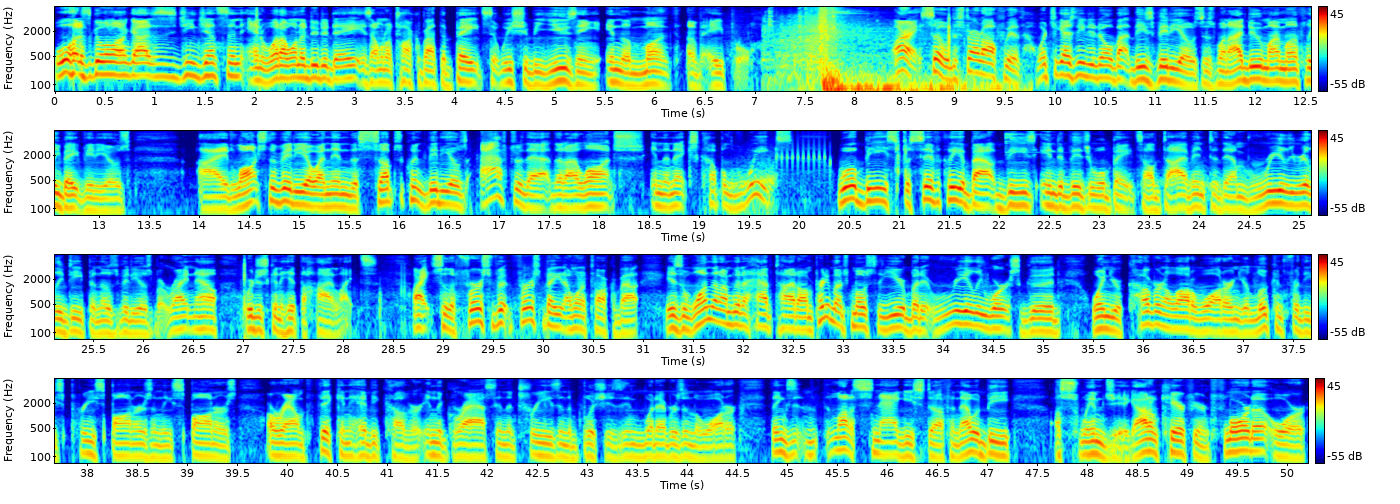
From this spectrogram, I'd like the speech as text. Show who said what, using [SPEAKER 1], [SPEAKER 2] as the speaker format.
[SPEAKER 1] What is going on guys? This is Gene Jensen and what I want to do today is I want to talk about the baits that we should be using in the month of April. All right, so to start off with, what you guys need to know about these videos is when I do my monthly bait videos, I launch the video and then the subsequent videos after that that I launch in the next couple of weeks will be specifically about these individual baits. I'll dive into them really, really deep in those videos, but right now we're just gonna hit the highlights. All right, so the first, first bait I wanna talk about is the one that I'm gonna have tied on pretty much most of the year, but it really works good when you're covering a lot of water and you're looking for these pre-spawners and these spawners around thick and heavy cover in the grass, in the trees, in the bushes, in whatever's in the water. Things, a lot of snaggy stuff, and that would be a swim jig. I don't care if you're in Florida or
